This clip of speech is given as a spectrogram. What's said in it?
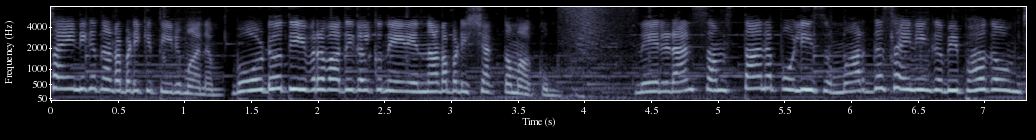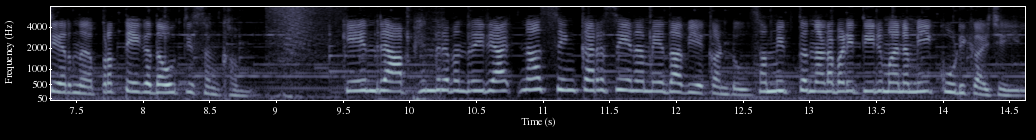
സൈനിക നടപടിക്ക് തീരുമാനം. ബോഡോ തീവ്രവാദികൾക്കു നേരെ നടപടി ശക്തമാക്കും. നേരിടാൻ സംസ്ഥാന പോലീസും അർദ്ധസൈനിക വിഭാഗവും ചേർന്ന് പ്രത്യേക ദൌത്യ സംഘം കേന്ദ്ര ആഭ്യന്തരമന്ത്രി രാജ്നാഥ് സിംഗ് കരസേന മേധാവിയെ കണ്ടു. സംയുക്ത നടപടി തീരുമാനം ഈ കൂടിക്കാഴ്ചയിൽ.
